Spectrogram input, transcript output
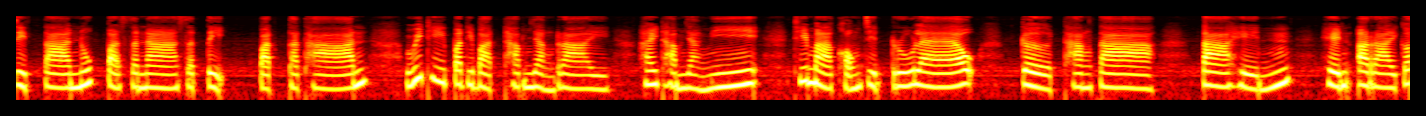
จิตตานุปัสสนาสติ ปัฏฐาน วิธีปฏิบัติทำอย่างไร ให้ทำอย่างนี้ ที่มาของจิตรู้แล้ว เกิดทางตา ตาเห็น เห็นอะไรก็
